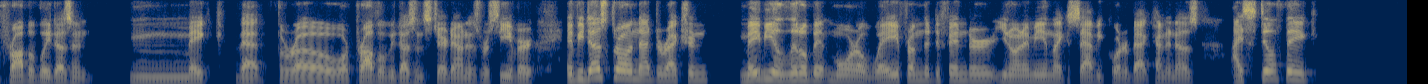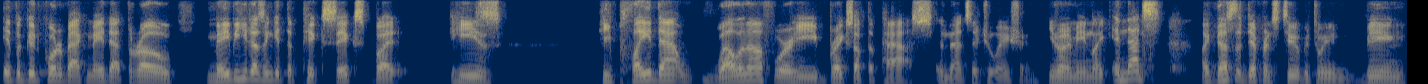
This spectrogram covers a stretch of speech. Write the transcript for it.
probably doesn't make that throw or probably doesn't stare down his receiver. If he does throw in that direction, maybe a little bit more away from the defender. You know what I mean? Like a savvy quarterback kind of knows. I still think if a good quarterback made that throw, maybe he doesn't get the pick six, but he's he played that well enough where he breaks up the pass in that situation. You know what I mean? Like, and that's like that's the difference too between being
